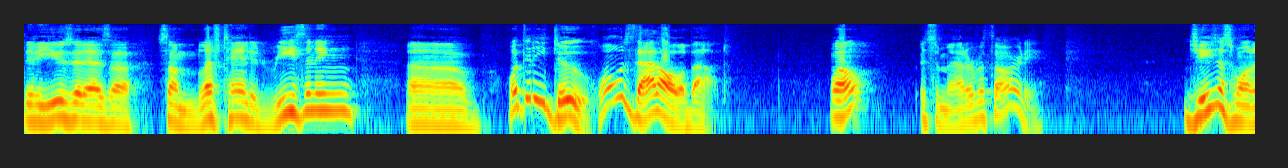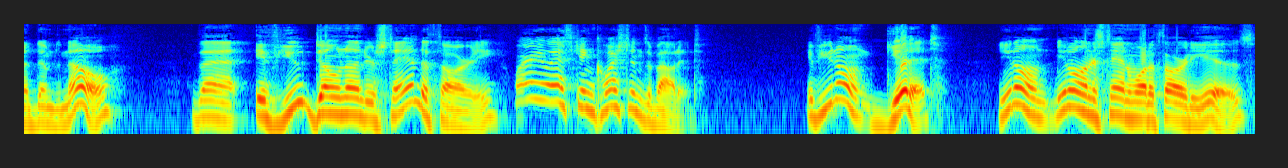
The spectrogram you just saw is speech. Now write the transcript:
Did he use it as a some left-handed reasoning? Uh, what did he do? What was that all about? Well, it's a matter of authority. Jesus wanted them to know that if you don't understand authority, why are you asking questions about it? If you don't get it, you don't you don't understand what authority is,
